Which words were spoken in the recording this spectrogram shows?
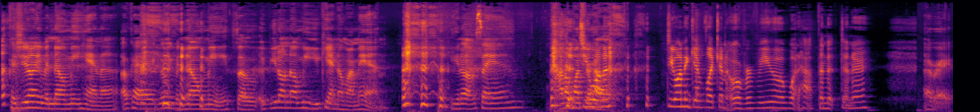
Because you don't even know me, Hannah. Okay? You don't even know me. So if you don't know me, you can't know my man. You know what I'm saying? I don't want do you your want help. To? Do you want to give like an overview of what happened at dinner? All right.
